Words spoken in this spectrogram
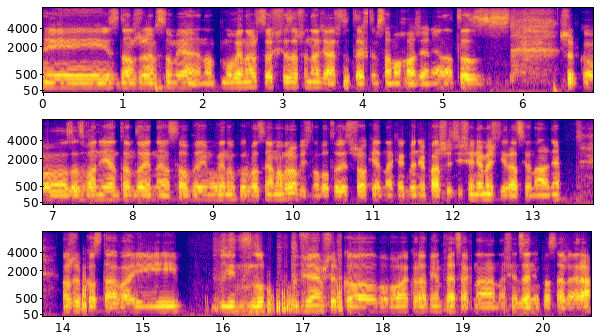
i zdążyłem w sumie, no mówię, no już coś się zaczyna dziać tutaj w tym samochodzie, nie, no to z, szybko zadzwoniłem tam do jednej osoby i mówię, no kurwa, co ja mam robić, no bo to jest szok jednak, jakby nie patrzeć i się nie myśli racjonalnie, no szybko stawa i, no, wziąłem szybko, bo, bo akurat miałem plecak na, na siedzeniu pasażera,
